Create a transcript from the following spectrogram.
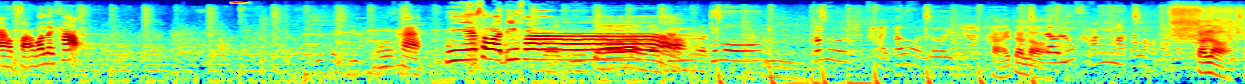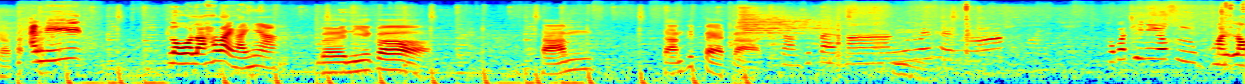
ตามฟ้ามาเลยค่ะ นี่ค่ะเฮียสวัสดีค่ะสวัสดีจ้าสวัสดีชั่วโมง ก็คือขายตลอดเลยอย่างเงี้ยค่ะขายตลอดแล้วลูกค้ามีมาตลอดเลยไหมตลอดครับ อันนี้โลละเท่าไหร่คะเฮียเบอร์นี้ก็สามสามสิบแปดบาท38บาทอืม ไม่แพงเนาะเพราะว่าที่นี่ก็คือมันเรา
